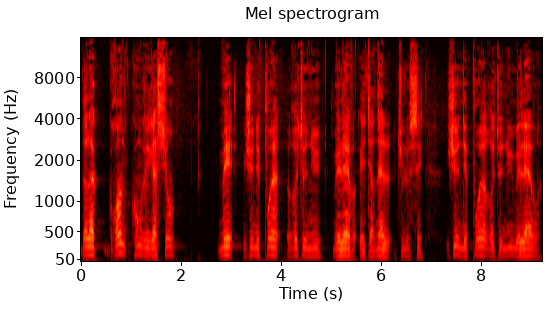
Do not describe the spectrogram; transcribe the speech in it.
dans la grande congrégation, mais je n'ai point retenu mes lèvres éternelles, tu le sais. Je n'ai point retenu mes lèvres.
